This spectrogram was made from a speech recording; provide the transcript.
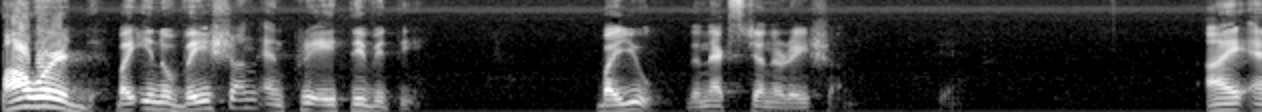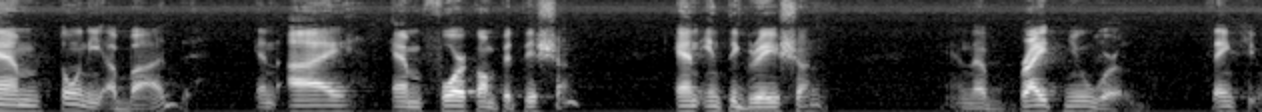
powered by innovation and creativity by you, the next generation. Okay. I am Tony Abad, and I am for competition and integration and a bright new world. Thank you.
